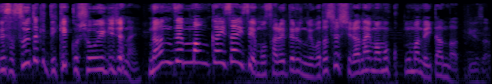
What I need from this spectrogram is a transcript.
でさ、そういう時って結構衝撃じゃない？何千万回再生もされてるのに私は知らないままここまでいたんだっていうさ。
